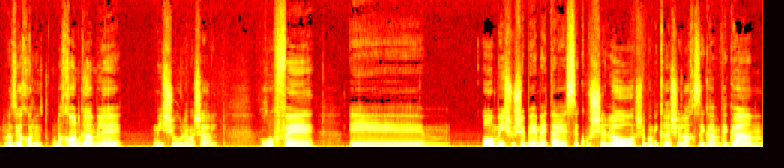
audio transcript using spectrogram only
מה זה יכול להיות? הוא נכון גם למישהו, למשל, רופא, אה, או מישהו שבאמת העסק הוא שלו, שבמקרה שלך זה גם וגם,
